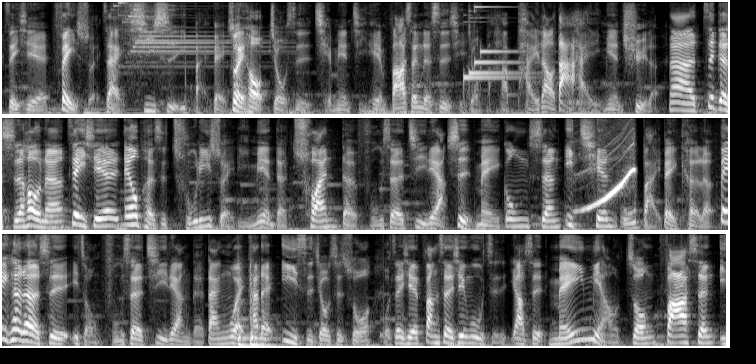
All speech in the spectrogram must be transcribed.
这些废水再稀释一百倍，最后就是前面几天发生的事情，就把它排到大海里面去了。那这个时候呢，这些 ALPS 处理水里面的氚的辐射剂量是每公升一千五百贝克勒，贝克勒是一种辐射剂量。的单位，它的意思就是说，我这些放射性物质要是每秒钟发生一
